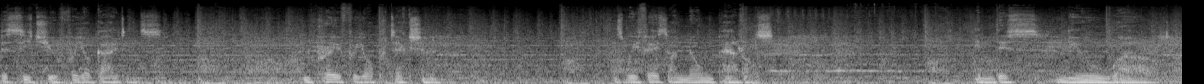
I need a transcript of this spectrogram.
Beseech you for your guidance and pray for your protection as we face unknown perils in this new world.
